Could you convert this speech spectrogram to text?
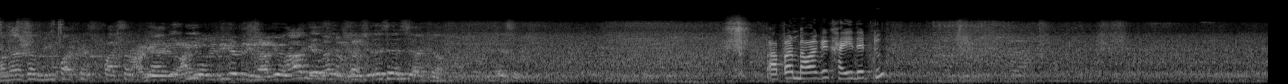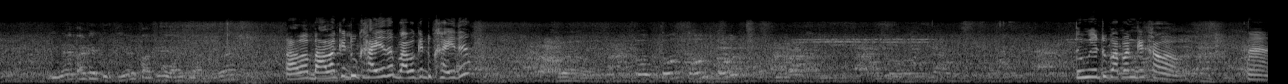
একটা মি পার্টনার পার্সন আগে আগে ওইদিকে দিন আগে আগে এসে এসে এসে এসে পাপার বাবাকে খাইয়ে দে একটু। আর জানবে বাবা বাবাকে একটু খাইয়ে দে বাবাকে একটু খাইয়ে দে। তো তো তো তো তুমি একটু পাপানকে খাওয়াও। হ্যাঁ।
